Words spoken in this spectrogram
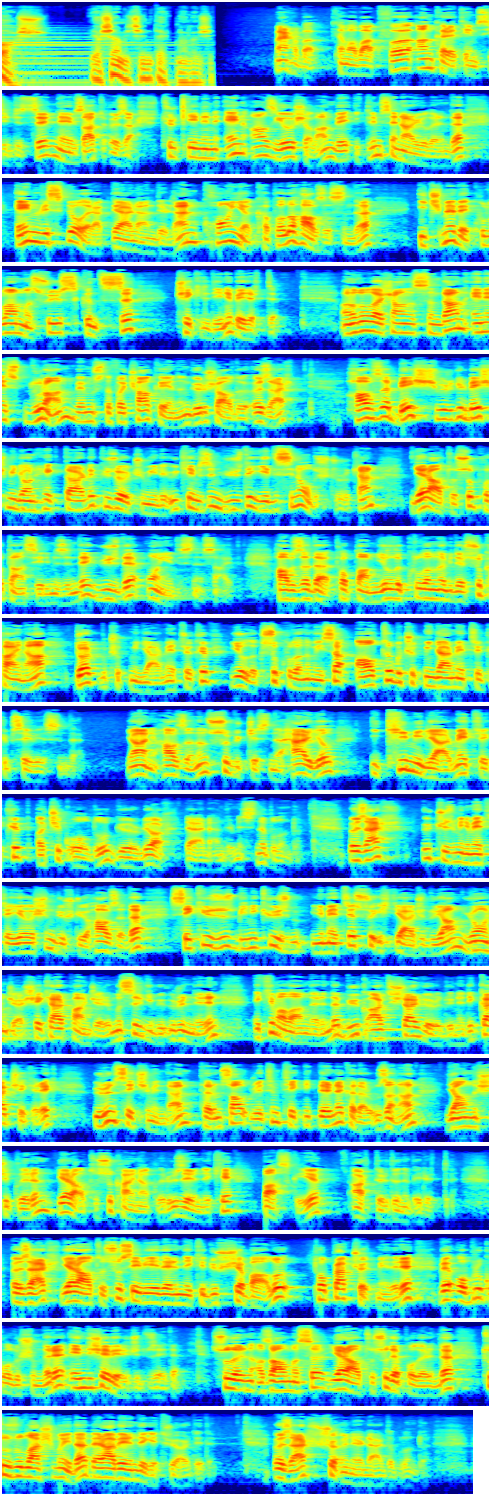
Boş, yaşam için teknoloji. Merhaba, Tema Vakfı Ankara temsilcisi Nevzat Özer. Türkiye'nin en az yağış alan ve iklim senaryolarında en riskli olarak değerlendirilen Konya Kapalı Havzası'nda içme ve kullanma suyu sıkıntısı çekildiğini belirtti. Anadolu Ajansı'ndan Enes Duran ve Mustafa Çalkaya'nın görüş aldığı Özer, havza 5,5 milyon hektarlık yüz ölçümüyle ülkemizin %7'sini oluştururken yeraltı su potansiyelimizin de %17'sine sahip. Havzada toplam yıllık kullanılabilir su kaynağı 4,5 milyar metreküp, yıllık su kullanımı ise 6,5 milyar metreküp seviyesinde. Yani havzanın su bütçesinde her yıl 2 milyar metreküp açık olduğu görülüyor değerlendirmesinde bulundu. Özer, 300 mm yağışın düştüğü havzada 800-1200 mm su ihtiyacı duyan yonca, şeker pancarı, mısır gibi ürünlerin ekim alanlarında büyük artışlar görüldüğüne dikkat çekerek ürün seçiminden tarımsal üretim tekniklerine kadar uzanan yanlışlıkların yeraltı su kaynakları üzerindeki baskıyı arttırdığını belirtti. Özer, yeraltı su seviyelerindeki düşüşe bağlı toprak çökmeleri ve obruk oluşumları endişe verici düzeyde. Suların azalması yeraltı su depolarında tuzlulaşmayı da beraberinde getiriyor dedi. Özer şu önerilerde bulundu.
